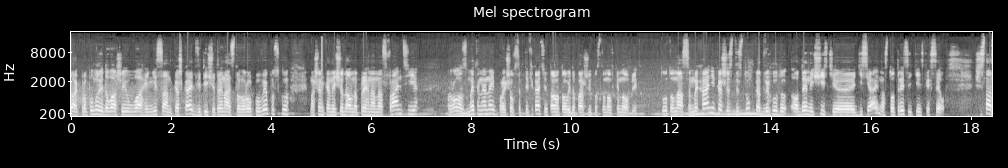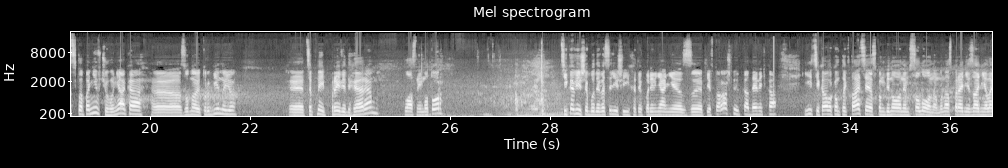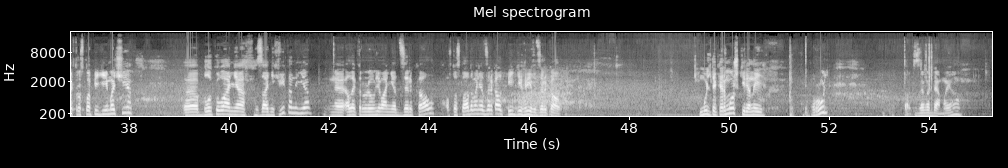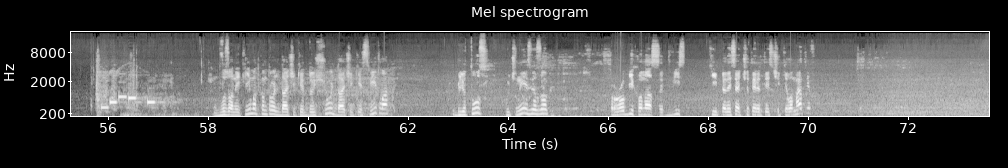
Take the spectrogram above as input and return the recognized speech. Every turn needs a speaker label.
Speaker 1: Так, пропоную до вашої уваги Nissan Qashqai 2013 року випуску. Машинка нещодавно пригнана з Франції, розмитнений, пройшов сертифікацію та готовий до першої постановки на облік. Тут у нас механіка, шестиступка, двигун 1,6 е, DCI на 130 кінських сил. 16 клапанів, чугуняка е, з одною турбіною, е, цепний привід ГРМ, класний мотор. Цікавіше буде веселіше їхати в порівнянні з півторашкою К9К. І цікава комплектація з комбінованим салоном. У нас передні і задні електросклопідіймачі, е, блокування задніх вікон є, е, електрорегулювання дзеркал, автоскладування дзеркал, підігрів дзеркал. Мультикермо, шкіряний руль. Так, заведемо його. Двузонний клімат-контроль, датчики дощу, датчики світла, Bluetooth, гучний зв'язок. Пробіг у нас 254 тисячі кілометрів.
